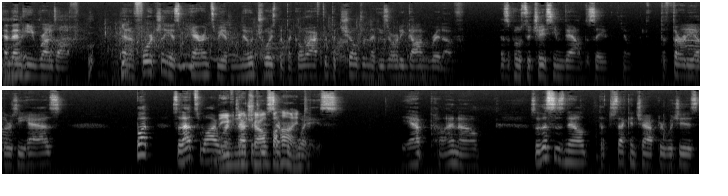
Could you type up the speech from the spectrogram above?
And then he runs off. And unfortunately, as parents, we have no choice but to go after the children that he's already gotten rid of, as opposed to chasing him down to save you know the thirty others he has. But so that's why we're in Leave no chapter two separate behind. ways. Yep, I know. So this is now the second chapter, which is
